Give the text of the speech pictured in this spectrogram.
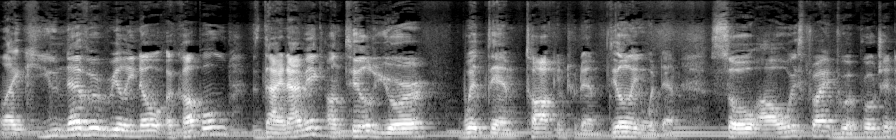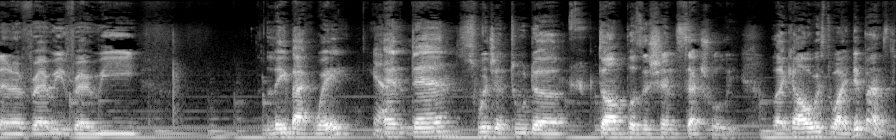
Like you never really know a couple is dynamic until you're with them, talking to them, dealing with them. So I always try to approach it in a very, very laid back way. Yeah. And then switch into the dom position sexually. Like I always do, it depends.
